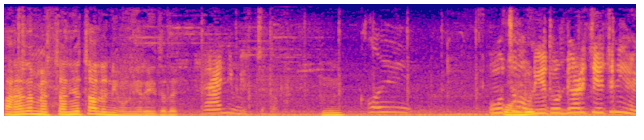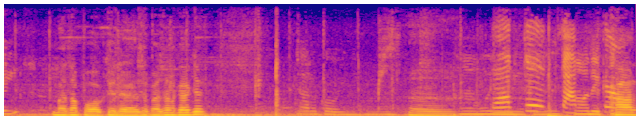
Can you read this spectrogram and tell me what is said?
ਪਰ ਇਹਦੇ ਮਿਰਚਾਂ ਦੀਆਂ ਝੱਲ ਨਹੀਂ ਹੋਣੀਆਂ ਰੀਤ ਤੇ। ਹੈ ਨਹੀਂ ਮਿਰਚ ਤਾਂ। ਹੂੰ। ਕੋਈ ਉਹ ਚ ਹੋਣੀ ਹੈ ਤੁਹਾਡੇ ਵਾਲੀ ਚੇਚ ਨਹੀਂ ਹੈਗੀ। ਮੈਂ ਤਾਂ ਪਾ ਕੇ ਲਿਆਇਆ ਸਪੈਸ਼ਲ ਕਹਿ ਕੇ। ਚੱਲ ਕੋਈ ਨਹੀਂ ਹਾਂ। ਕਾਕੇ ਆ। ਦੇਖ। ਖਾ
